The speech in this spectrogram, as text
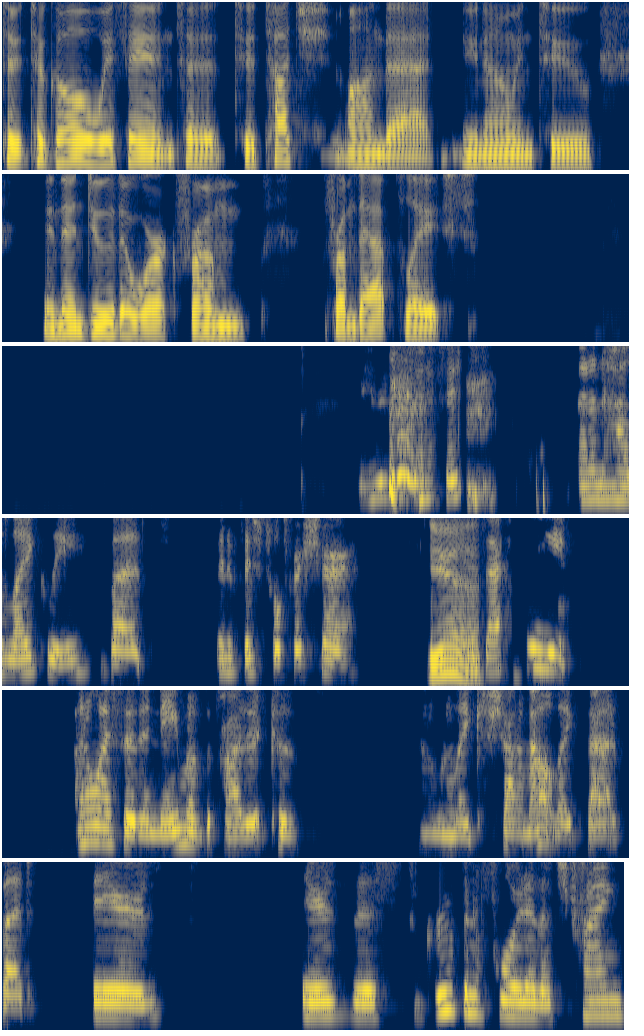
to to go within to to touch on that you know and to and then do the work from from that place. I don't know how likely, but beneficial for sure. yeah There's actually, I don't want to say the name of the project because I don't want to like shout them out like that, but there's there's this group in Florida that's trying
